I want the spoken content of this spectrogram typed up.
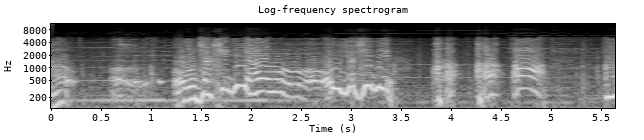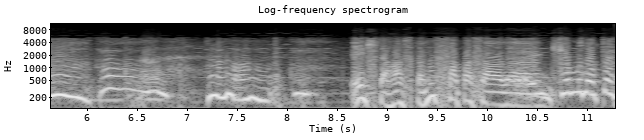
Ya o- olacak şeydi ya o- olacak şeydi. İşte hastamız sapasağlam. Kim bu doktor?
